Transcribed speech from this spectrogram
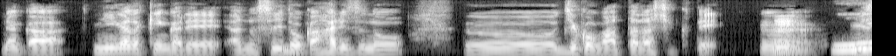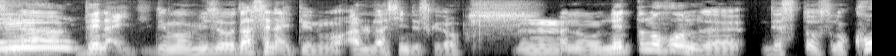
なんか、新潟県下で、あの、水道管破裂の、うー事故があったらしくて、うん。うん。水がえー。出ない、でも水を出せないっていうのもあるらしいんですけど、うん。あの、ネットの方でですと、その公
